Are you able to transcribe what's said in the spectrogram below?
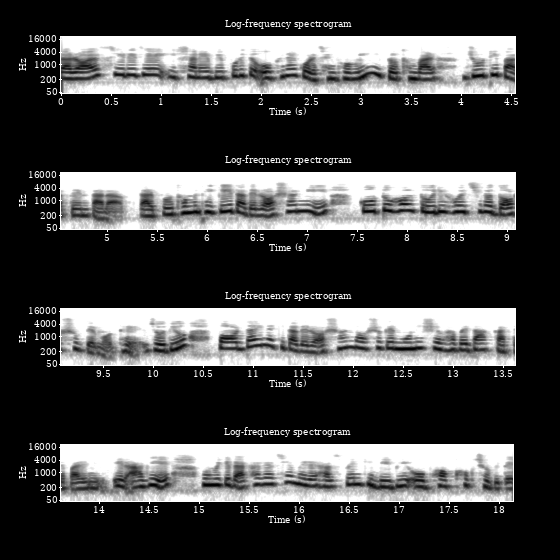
দ্য রয়্যাল সিরিজে ঈশানের বিপরীতে অভিনয় করেছেন ভূমি। প্রথমবার জুটি পাতলেন তারা। তার প্রথম থেকেই তাদের রসায়ন নিয়ে কৌতূহল তৈরি হয়েছিল দর্শকদের মধ্যে। যদিও পর্দায় নাকি তাদের রসায়ন দর্শকের মনে সেভাবে দাগ কাটতে পারেনি। এর আগে ভূমিকে দেখা গেছে মেরে হাজবেন্ড কি বিবি ও ভক্ষক ছবিতে।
